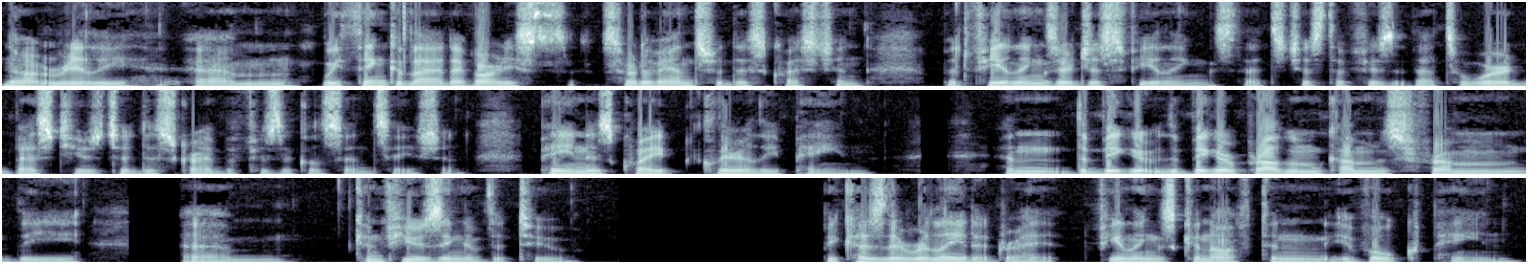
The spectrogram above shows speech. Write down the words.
Not really. Um, we think of that. I've already s- sort of answered this question, but feelings are just feelings. That's just a phys- that's a word best used to describe a physical sensation. Pain is quite clearly pain, and the bigger the bigger problem comes from the um, confusing of the two, because they're related, right? Feelings can often evoke pain,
